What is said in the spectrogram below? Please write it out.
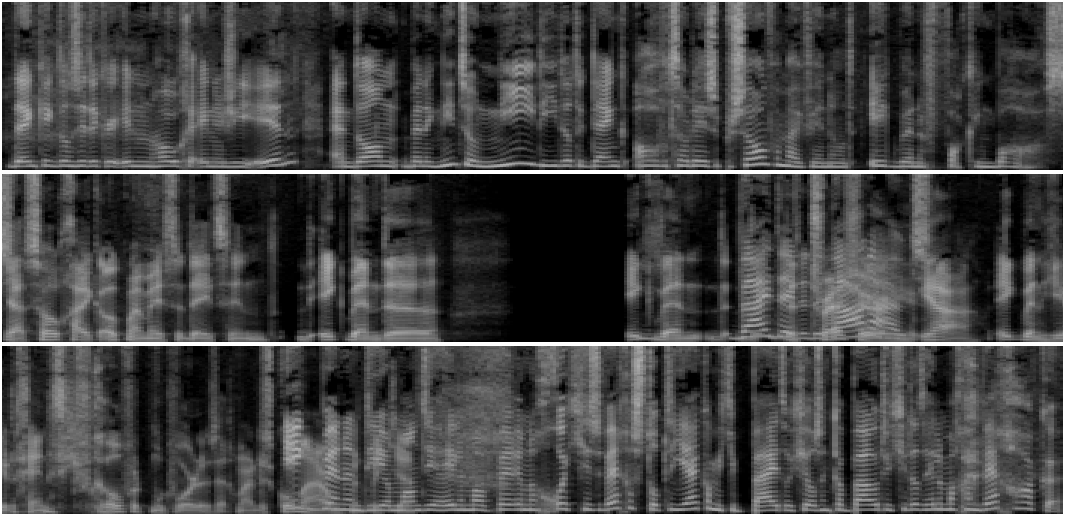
denk ik, dan zit ik er in een hoge energie in. En dan ben ik niet zo needy dat ik denk, oh, wat zou deze persoon van mij vinden? Want ik ben een fucking boss. Ja, zo ga ik ook mijn meeste dates in. Ik ben de. Ik ben de, Wij de, delen de treasure. baan uit. Ja, ik ben hier degene die veroverd moet worden, zeg maar. Dus kom ik maar. ben op een diamant die helemaal ver in een grotje is weggestopt. En jij kan met je bijteltje als een kaboutertje dat helemaal gaan weghakken.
